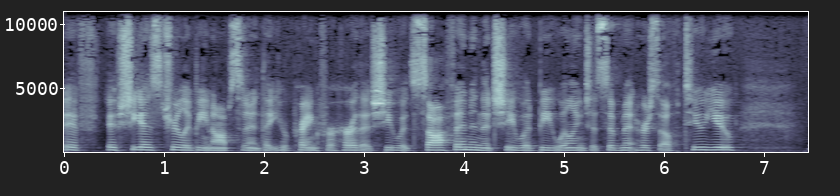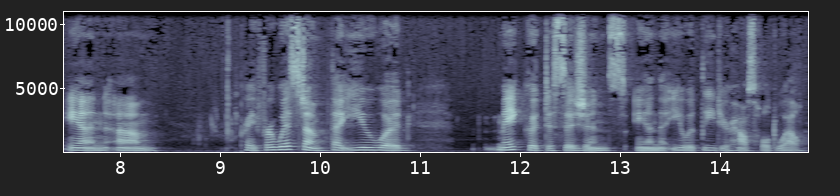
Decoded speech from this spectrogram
if if she is truly being obstinate that you're praying for her that she would soften and that she would be willing to submit herself to you and um, pray for wisdom that you would make good decisions and that you would lead your household well.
